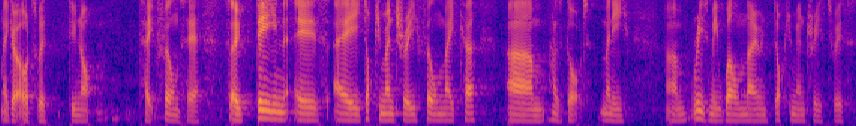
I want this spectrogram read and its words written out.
may go at odds with do not take films here. So Dean is a documentary filmmaker, um, has got many um, reasonably well-known documentaries to his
